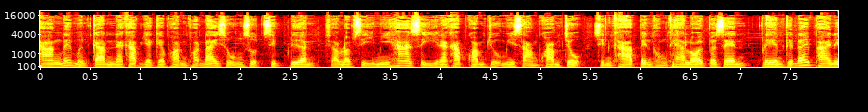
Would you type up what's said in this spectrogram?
ทางได้เหมือนกันนะครับ อยากจะผ่อนผ่อนได้สูงสุด 10 เดือนสำหรับสีมี 5 สีนะครับความจุมี 3 ความจุ สินค้าเป็นของแท้ 100%เปลี่ยนขึ้นได้ภายใน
